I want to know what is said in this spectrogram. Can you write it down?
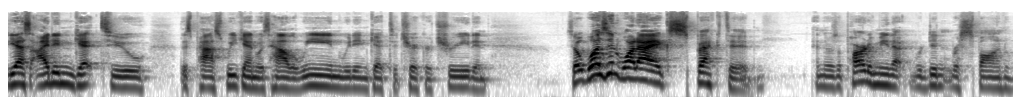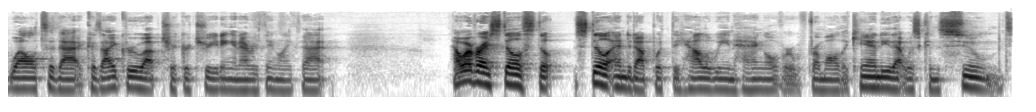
Yes, I didn't get to this past weekend was Halloween. We didn't get to trick or treat and so it wasn't what I expected. And there was a part of me that didn't respond well to that because I grew up trick or treating and everything like that. However, I still still still ended up with the Halloween hangover from all the candy that was consumed.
